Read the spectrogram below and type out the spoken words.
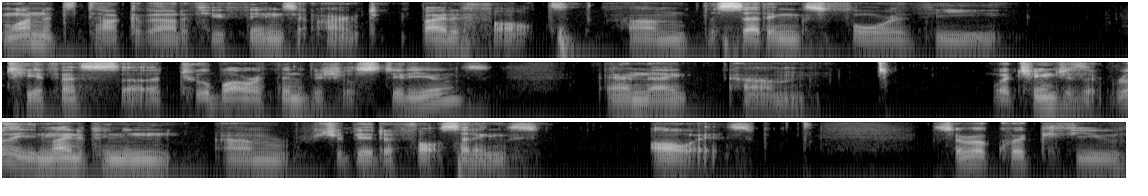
I wanted to talk about a few things that aren't by default um, the settings for the TFS uh, toolbar within Visual Studios and I, um, what changes it really, in my opinion, um, should be the default settings always. So real quick, if you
